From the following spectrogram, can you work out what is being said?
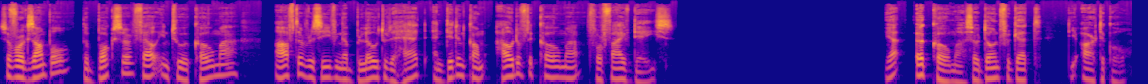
So, for example, the boxer fell into a coma after receiving a blow to the head and didn't come out of the coma for five days. Yeah, a coma, so don't forget the article.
